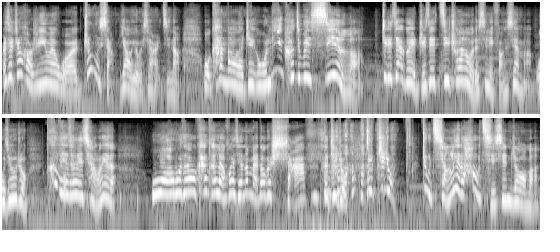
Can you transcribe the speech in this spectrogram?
而且正好是因为我正想要有线耳机呢，我看到了这个，我立刻就被吸引了。这个价格也直接击穿了我的心理防线嘛，我就有种特别特别强烈的，哇，我倒要看看两块钱能买到个啥的这种，就这种。这种强烈的好奇心，你知道吗？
